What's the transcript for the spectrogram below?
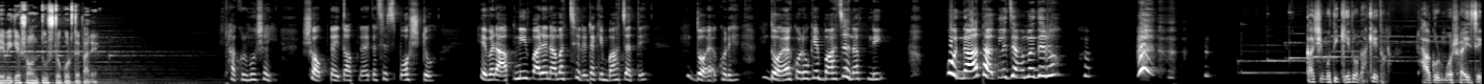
দেবীকে সন্তুষ্ট করতে পারে। ঠাকুরমশাই সবটাই তো আপনার কাছে স্পষ্ট। এবার আপনিই পারেন আমার ছেলেটাকে বাঁচাতে। দয়া করে দয়া করে ওকে বাঁচান আপনি। ও না থাকলে যে আমাদেরও। কাশিমতি কেঁদো না কেঁদো না। ঠাকুর মশাই যে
